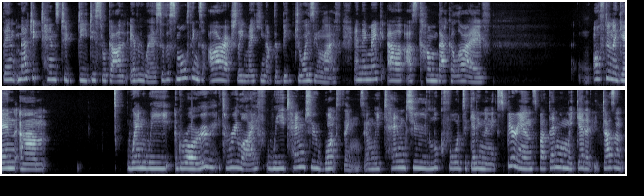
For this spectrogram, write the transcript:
then magic tends to be disregarded everywhere. So the small things are actually making up the big joys in life and they make our, us come back alive. Often, again, um, when we grow through life, we tend to want things and we tend to look forward to getting an experience, but then when we get it, it doesn't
